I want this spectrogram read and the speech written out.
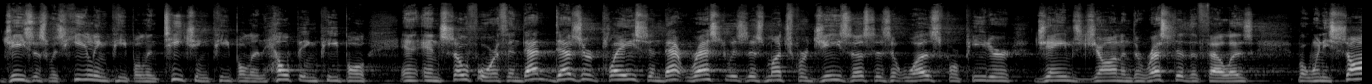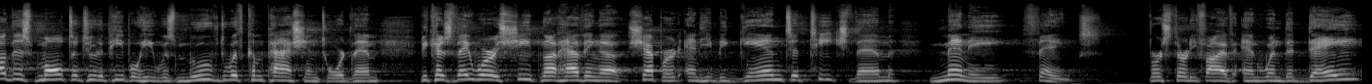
Jesus was healing people and teaching people and helping people and, and, so forth. And that desert place and that rest was as much for Jesus as it was for Peter, James, John, and the rest of the fellas. But when he saw this multitude of people, he was moved with compassion toward them because they were as sheep not having a shepherd, and he began to teach them many things. Verse 35 And when the day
